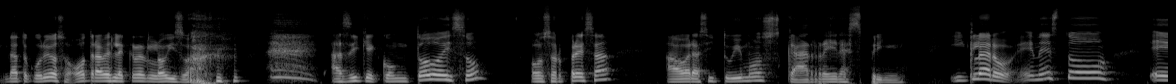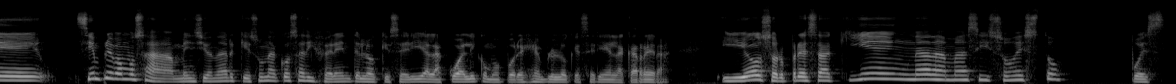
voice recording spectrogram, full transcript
dato curioso, otra vez Leclerc lo hizo. Así que con todo eso, o oh sorpresa, ahora sí tuvimos carrera sprint. Y claro, en esto eh, siempre vamos a mencionar que es una cosa diferente lo que sería la quali como por ejemplo lo que sería en la carrera. Y oh sorpresa, ¿quién nada más hizo esto? Pues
